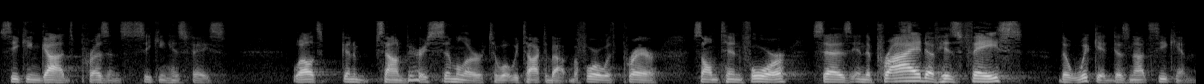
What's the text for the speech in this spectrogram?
seeking God's presence, seeking his face? Well, it's going to sound very similar to what we talked about before with prayer. Psalm 10:4 says, "In the pride of his face, the wicked does not seek him."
